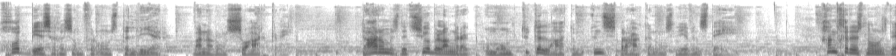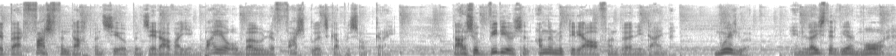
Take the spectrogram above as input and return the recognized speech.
God besig is om vir ons te leer wanneer ons swaar kry. Daarom is dit so belangrik om hom toe te laat om inspraak in ons lewens te hê. Gaan gerus na ons webwerf varsvandag.co.za waar jy baie opbouende vars boodskappe sal kry. Daar is ook video's en ander materiaal van Bernie Diamond. Mooi loop en luister weer môre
